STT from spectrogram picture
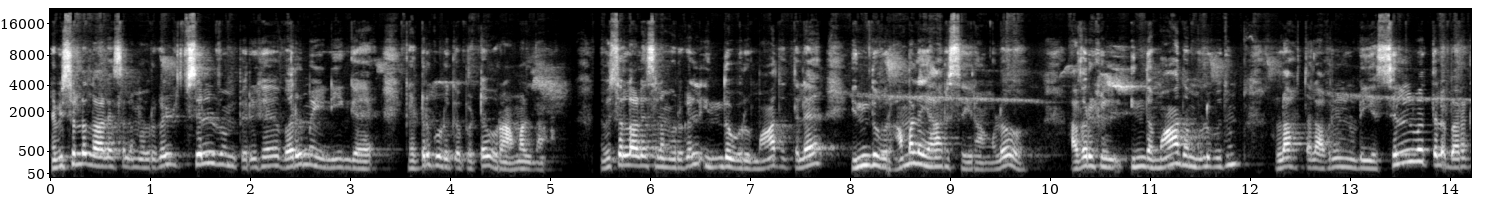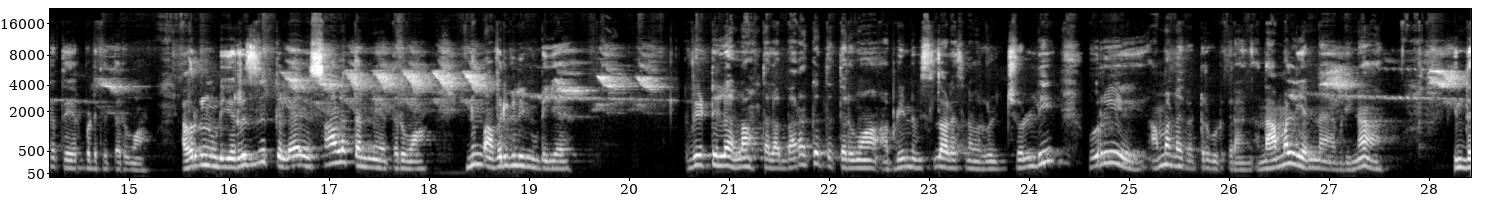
நபிசல்லா அலிஸ்லாம் அவர்கள் செல்வம் பெருக வறுமை நீங்க கற்றுக் கொடுக்கப்பட்ட ஒரு அமல் தான். நபிசல்லா அலிஸ்லாம் அவர்கள் இந்த ஒரு மாதத்தில் இந்த ஒரு அமலை யார் செய்கிறாங்களோ அவர்கள் இந்த மாதம் முழுவதும் அல்லாஹால அவர்களுடைய செல்வத்தில் பறக்கத்தை ஏற்படுத்தி தருவான். அவர்களுடைய ரிசுக்கில் சாலத்தன்மையை தருவான். இன்னும் அவர்களினுடைய வீட்டில் எல்லாம் தல பறக்கத்தை தருவான் அப்படின்னு விஸ்லா அவர்கள் சொல்லி ஒரு அமலை கற்றுக் கொடுக்குறாங்க. அந்த அமல் என்ன அப்படின்னா இந்த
